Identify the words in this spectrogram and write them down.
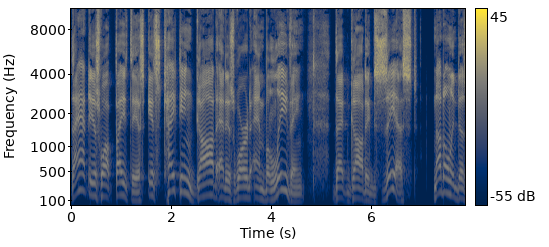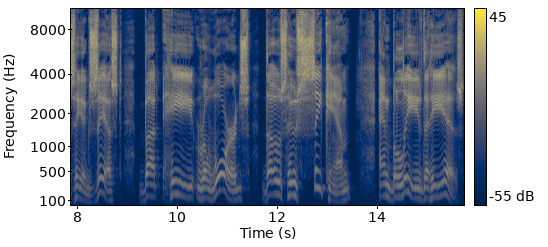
That is what faith is. It's taking God at his word and believing that God exists. Not only does he exist, but he rewards those who seek him and believe that he is.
